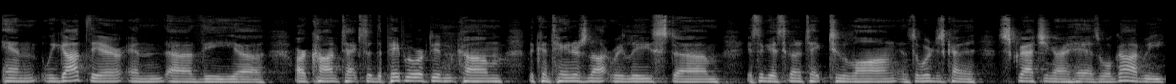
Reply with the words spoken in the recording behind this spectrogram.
And we got there, and uh, the, uh, our contact said the paperwork didn't come, the container's not released, um, it's, it's going to take too long. And so we're just kind of scratching our heads. Well, God, we,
